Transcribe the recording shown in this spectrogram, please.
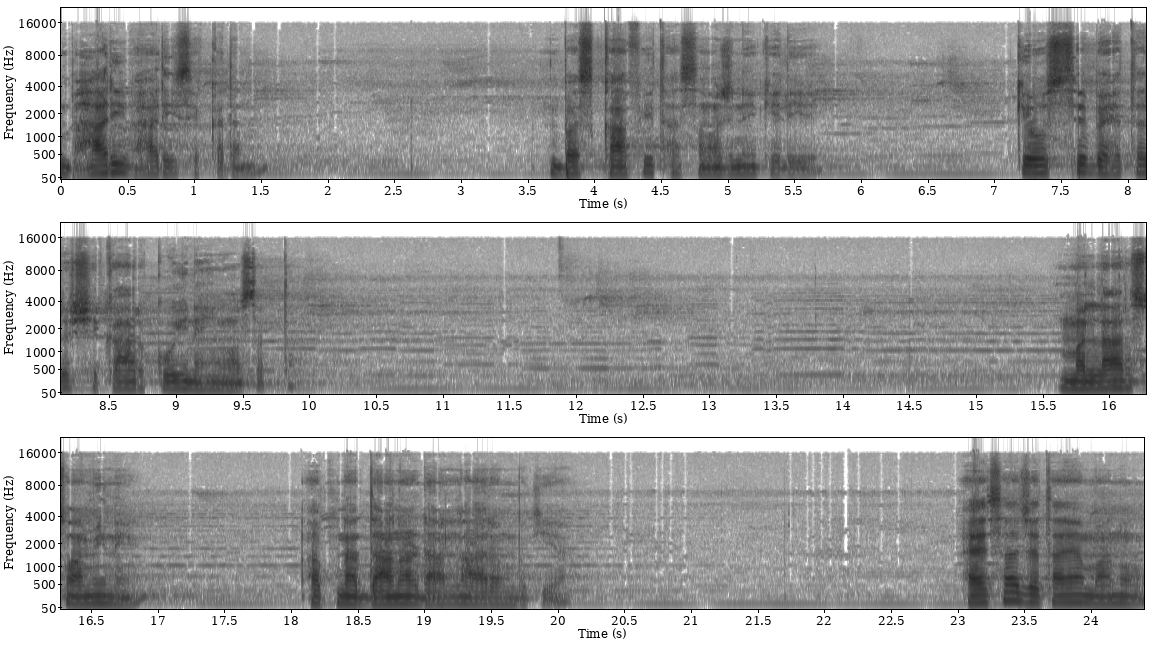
भारी भारी से कदम। बस काफ़ी था समझने के लिए कि उससे बेहतर शिकार कोई नहीं हो सकता। मल्लार स्वामी ने अपना दाना डालना आरंभ किया। ऐसा जताया मानो,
